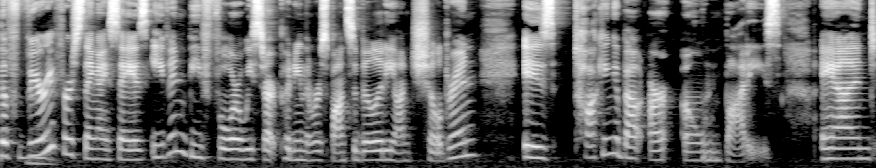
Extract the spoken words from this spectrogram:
The very first thing I say is even before we start putting the responsibility on children, is talking about our own bodies. And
